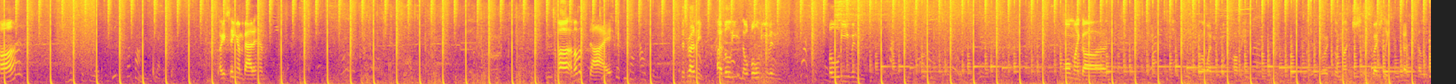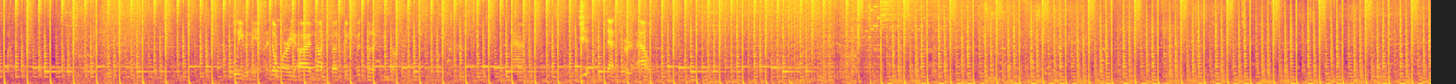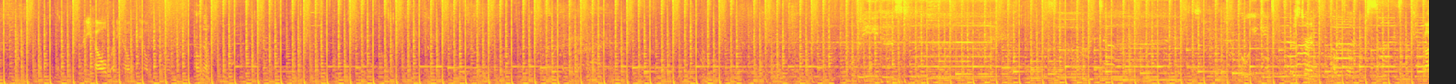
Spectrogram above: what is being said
Huh? Are you saying I'm bad at him? Uh, I'm about to die. Just Resident, I believe, no, believe in, believe in. Oh my god. I'm the best but I can. And get that turd out.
